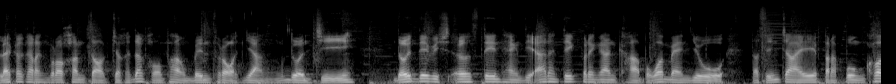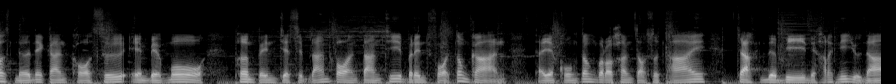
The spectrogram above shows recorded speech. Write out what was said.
และก็กำลังรอคำตอบจากทางด้านของฝั่งเบนฟรอร์ดอย่างด่วนจี โดยเดวิดเออร์สตีนแห่ง The Atlantic รายงานข่าวบอกว่าแมนยูตัดสินใจปรับปรุงข้อเสนอในการขอซื้อเอมเบโมเพิ่มเป็น 70 ล้านปอนด์ตามที่เบรนฟอร์ดต้องการ แต่ยังคงต้องรอคำตอบสุดท้ายจากเดอะบีในครั้งนี้อยู่นะ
